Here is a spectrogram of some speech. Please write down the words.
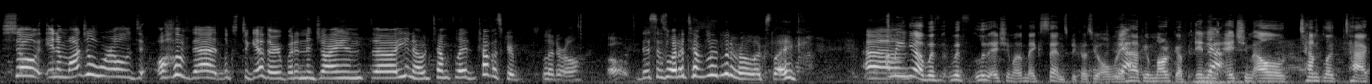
So in a module world, all of that looks together, but in a giant, uh, you know, template JavaScript literal. Oh. This is what a template literal looks like. I Um, mean, yeah, with, with lit HTML, it makes sense because you already Yeah. have your markup in Yeah. an HTML template tag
